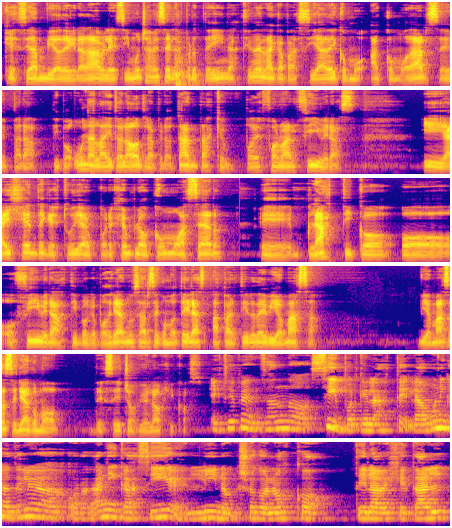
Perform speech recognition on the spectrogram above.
que sean biodegradables y muchas veces las proteínas tienen la capacidad de como acomodarse para tipo una al ladito de la otra, pero tantas que podés formar fibras. Y hay gente que estudia, por ejemplo, cómo hacer eh, plástico o, o fibras tipo que podrían usarse como telas a partir de biomasa. Biomasa sería como desechos biológicos. Estoy pensando, sí, porque la, única tela orgánica sí es el lino que yo conozco, tela vegetal.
